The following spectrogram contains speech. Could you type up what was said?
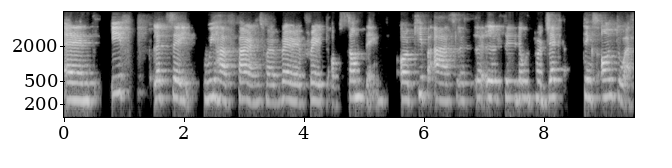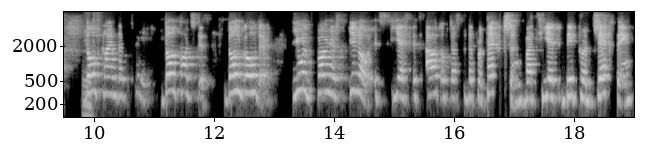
And if, let's say, we have parents who are very afraid of something or keep us, let's, let's say they would project things onto us. Yes. Don't climb that tree. Don't touch this don't go there. You will burn your you know it's yes it's out of just the protection but yet they projecting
